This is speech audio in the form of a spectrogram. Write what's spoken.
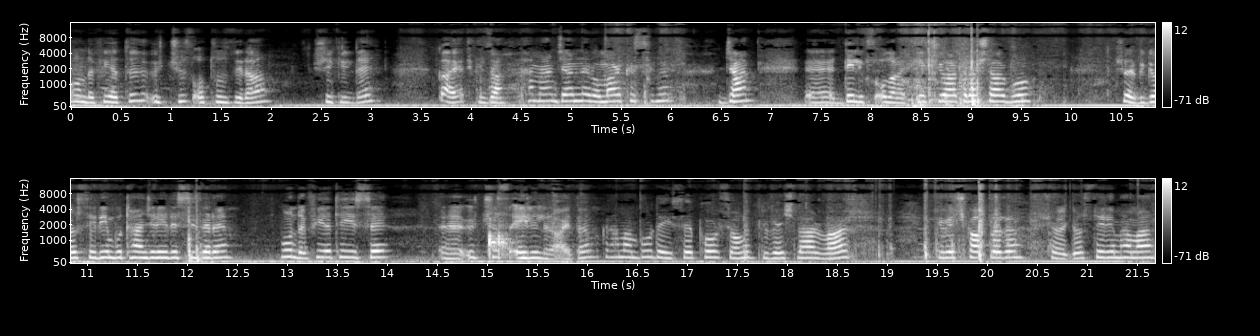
Onun da fiyatı 330 lira. Şekilde. Gayet güzel. Hemen Cemnero markasının Cem e, Deluxe olarak geçiyor arkadaşlar bu. Şöyle bir göstereyim bu tencereyi de sizlere. Bunun da fiyatı ise 350 ee, liraydı. Bakın hemen burada ise porsiyonluk güveçler var. Güveç kapları şöyle göstereyim hemen.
